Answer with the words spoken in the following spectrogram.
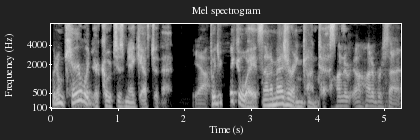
We don't care what your coaches make after that. Yeah. Put your pick away. It's not a measuring contest. hundred a hundred percent.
